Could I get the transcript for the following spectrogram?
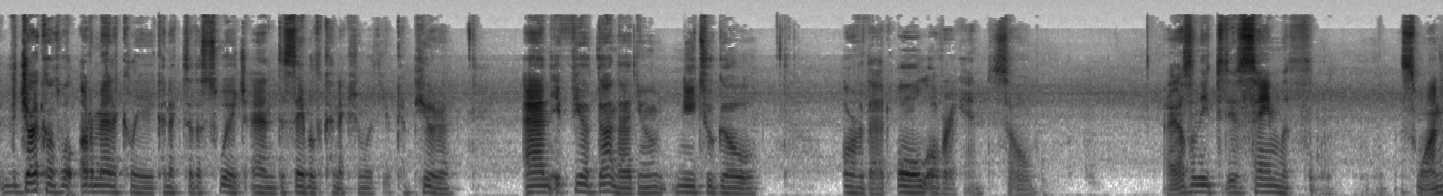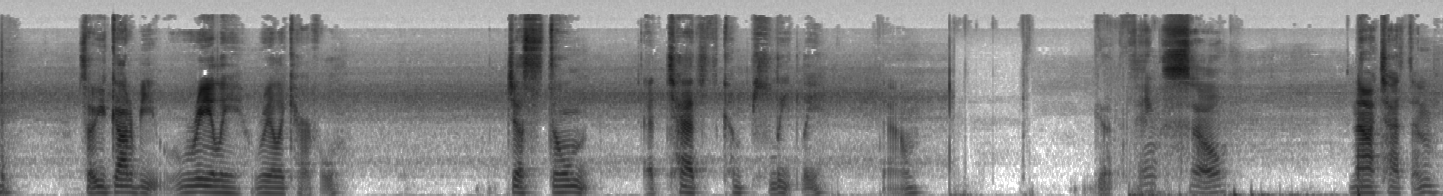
the Joy-Cons will automatically connect to the switch and disable the connection with your computer. And if you have done that, you need to go over that all over again. So I also need to do the same with this one. So you gotta be really, really careful. Just don't attach completely down. Good think so. Now I test them.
